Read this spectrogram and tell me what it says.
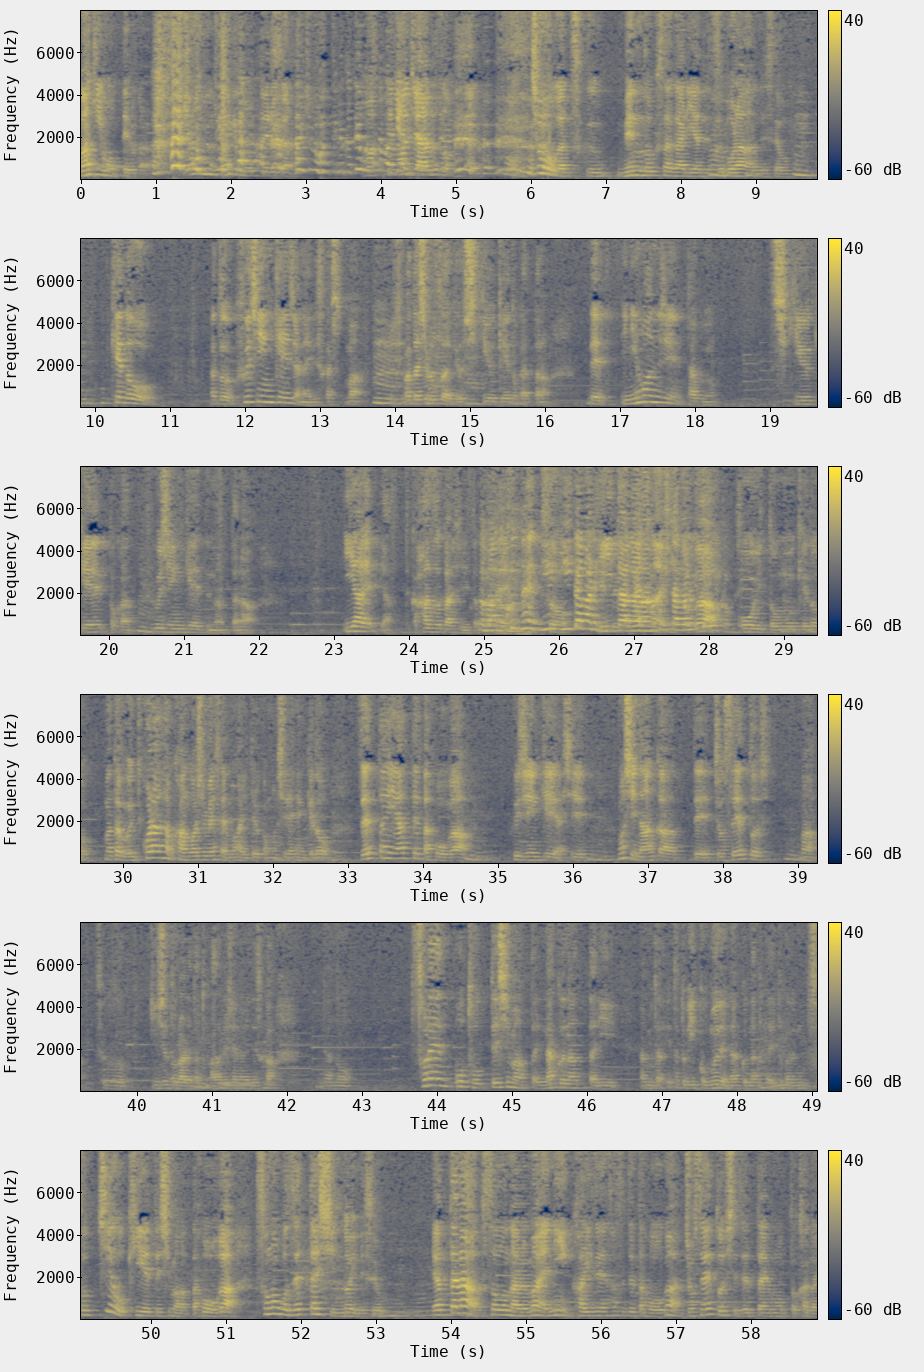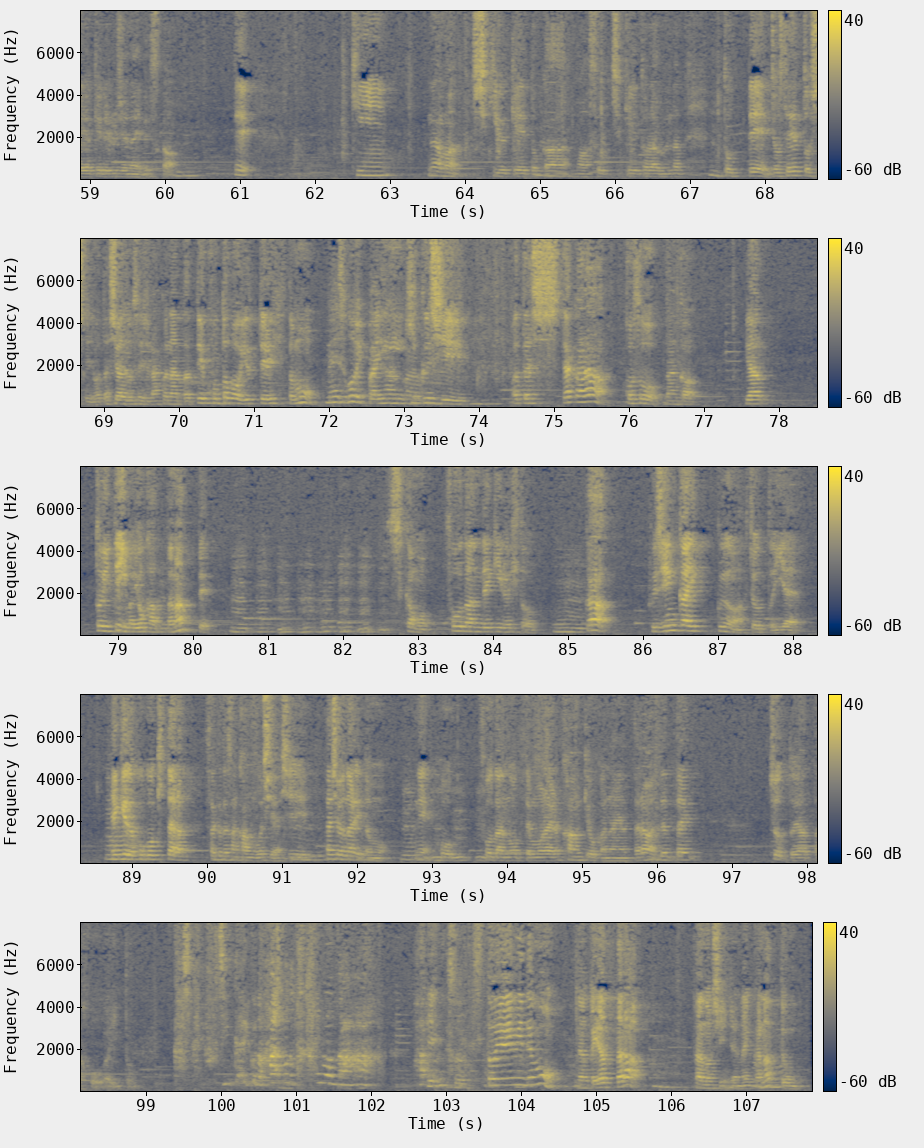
薪持ってるから。薪持ってるから持ってるか手ま持ち手持ちあるぞみたいな腸がつく面倒くさがり屋でズボラなんですよ。けどあと婦人系じゃないですか。まあ、うん私もそうだけど子宮系とかやったら。で日本人多分子宮系とかうん婦人系ってなったら嫌やってか恥ずかしいとか。まあね言いたが言いたがらない人が多いと思うけど、まあ多分これは多分看護師目線も入ってるかもしれへんけど絶対やってた方が婦人系やし、もし何かあって女性とし、まあそれこそ禁酒取られたとかあるじゃないですか、あのそれを取ってしまったりなくなったりあのた例えば1個胸なくなったりとかでも、そっちを消えてしまった方がその後絶対しんどいんですよ、やったらそうなる前に改善させてた方が女性として絶対もっと輝けれるじゃないですか、で筋なまあ子宮系とか、まあ、そっち系トラブルになって、とって女性として私は女性じゃなくなったっていう言葉を言ってる人もねすごいいっぱい聞くし私だからこそなんかやっといて今良かったなって。しかも相談できる人が婦人科行くのはちょっと嫌や、うん。やけどここ来たら作田さん看護師やし、うん。多少なりともうん。ね、こうん。う相談乗ってもらえる環境かなんやったら、絶対ちょっとやった方がいいと思う。確かに婦人科行くのハードル高いもんなそうという意味でもなんかやったら楽しいんじゃないかなって思う。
